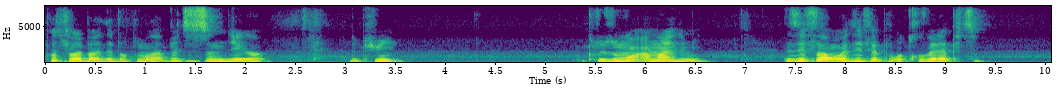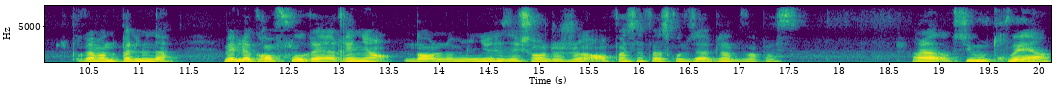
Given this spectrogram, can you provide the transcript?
transférée par le département de la petite San Diego depuis plus ou moins un an et demi. Des efforts ont été faits pour retrouver la petite du programme de Paluna, mais le grand flou régnant dans le milieu des échanges de jeux en face à face conduisait à bien des impasses. Voilà, donc si vous le trouvez, hein,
